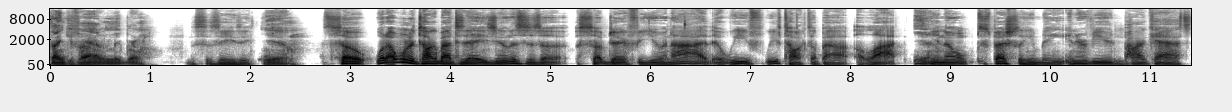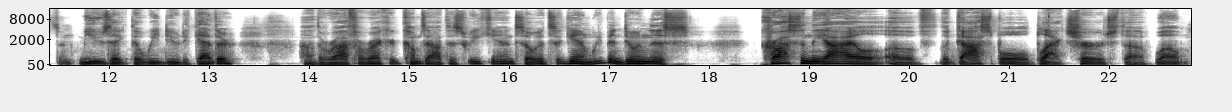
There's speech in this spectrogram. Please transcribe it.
Thank you for having me, bro. This is easy. Yeah. So, what I want to talk about today is, you know, this is a subject for you and I that we've we've talked about a lot. Yeah. You know, especially in being interviewed in podcasts and music that we do together. Uh, the Rafa record comes out this weekend, so it's again we've been doing this crossing the aisle of the gospel black church, the well,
